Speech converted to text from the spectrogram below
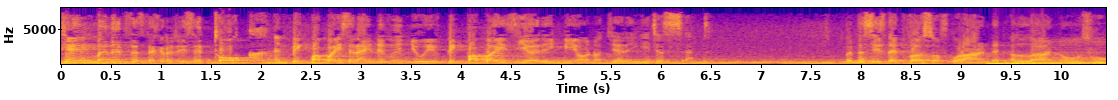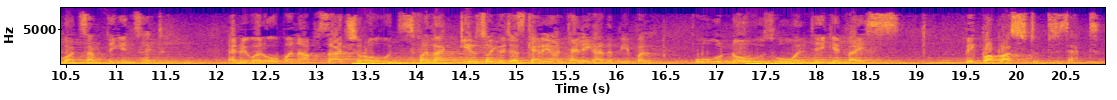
Ten minutes the secretary said talk and Big Papa, he said I never knew if Big Papa is hearing me or not hearing, he just sat. But this is that verse of Quran that Allah knows who got something inside. And we will open up such roads for dhakkir, so you just carry on telling other people, who knows who will take advice. Big Papa stood, sat.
